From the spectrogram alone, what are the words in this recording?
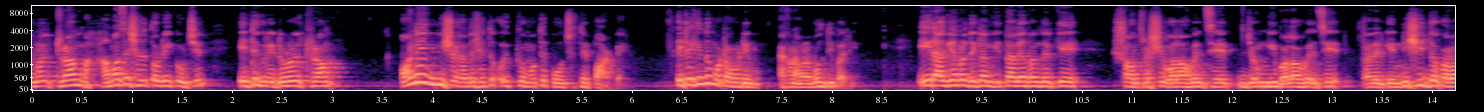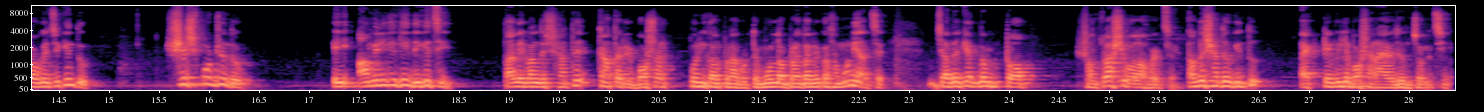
ডোনাল্ড ট্রাম্প হামাসের সাথে তৈরি করছেন, এতে করে ডোনাল্ড ট্রাম্প অনেক বিষয় তাদের সাথে ঐক্যমতে পৌঁছতে পারবে। এটা কিন্তু মোটামুটি এখন আমরা বলতে পারি। এর আগে আমরা দেখলাম কি তালেবানদেরকে সন্ত্রাসী বলা হয়েছে, জঙ্গি বলা হয়েছে, তাদেরকে নিষিদ্ধ করা হয়েছে। কিন্তু শেষ পর্যন্ত এই আমেরিকাকেই দেখেছি তালেবানদের সাথে কাতারে বসার পরিকল্পনা করতে। মোল্লা ব্রাদারের কথা মনে আছে? যাদেরকে একদম টপ সন্ত্রাসী বলা হয়েছে, তাদের সাথেও কিন্তু এক টেবিলে বসার আয়োজন চলেছিল।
